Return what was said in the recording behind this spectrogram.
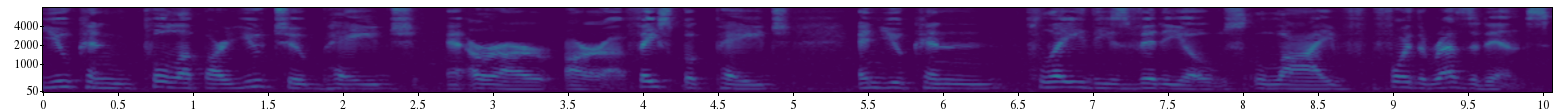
you can pull up our YouTube page eh, or our our uh, Facebook page, and you can play these videos live for the residents.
